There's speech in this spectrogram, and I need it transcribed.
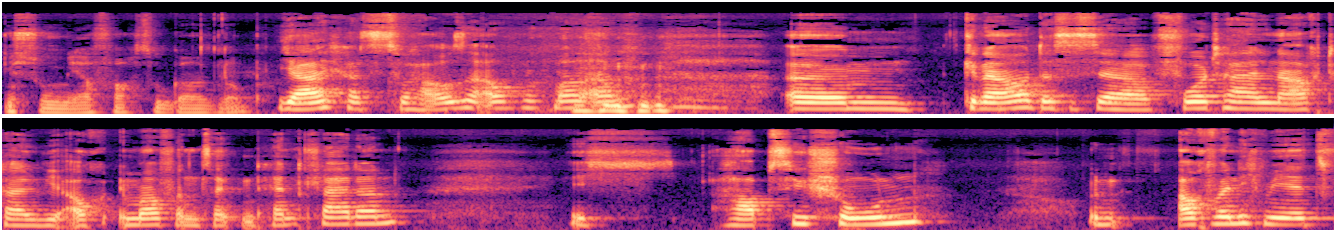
Ich so mehrfach sogar, glaub. Ja, ich hatte es zu Hause auch nochmal an. ähm, genau, das ist ja Vorteil, Nachteil, wie auch immer von Second-Hand-Kleidern. Ich habe sie schon. Und auch wenn ich mir jetzt,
